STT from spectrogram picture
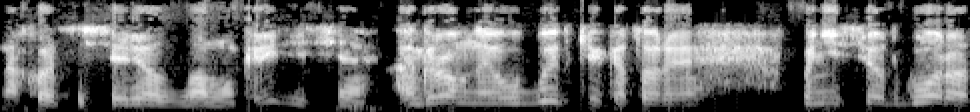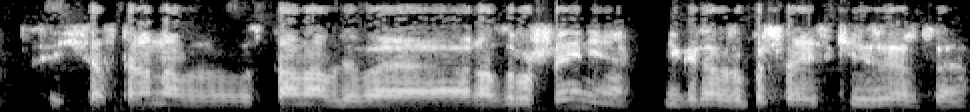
находится в серьезном кризисе. Огромные убытки, которые понесет город, сейчас страна, восстанавливая разрушение, не говоря уже про человеческие жертвы,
